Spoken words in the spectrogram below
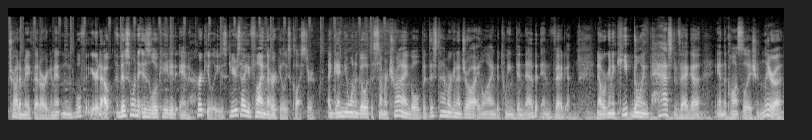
try to make that argument and we'll figure it out. This one is located in Hercules. Here's how you find the Hercules cluster. Again, you want to go with the summer triangle, but this time we're going to draw a line between Deneb and Vega. Now we're going to keep going past Vega and the constellation Lyra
